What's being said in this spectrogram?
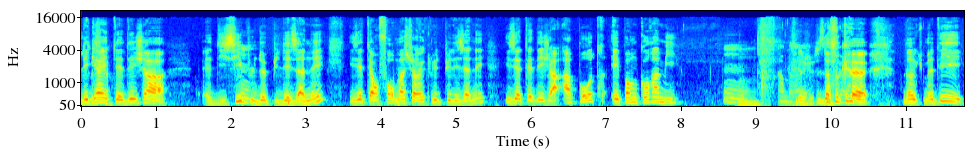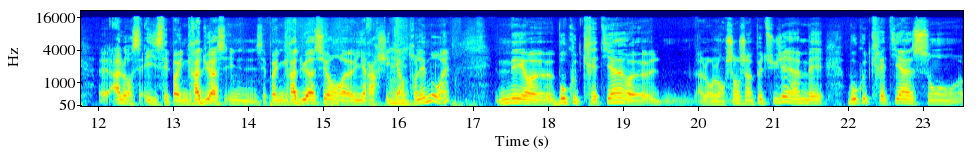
Les C'est gars ça. étaient déjà euh, disciples Mm. depuis des années, ils étaient en formation avec lui depuis des années, ils étaient déjà apôtres et pas encore amis. Mm. Hmm. Ah bah juste. Donc, euh, donc je me dis, euh, alors c'est pas une graduation, une- c'est pas une graduation euh, hiérarchique entre les mots, hein, mais euh, beaucoup de chrétiens, euh, alors là, on change un peu de sujet, hein, mais beaucoup de chrétiens sont,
